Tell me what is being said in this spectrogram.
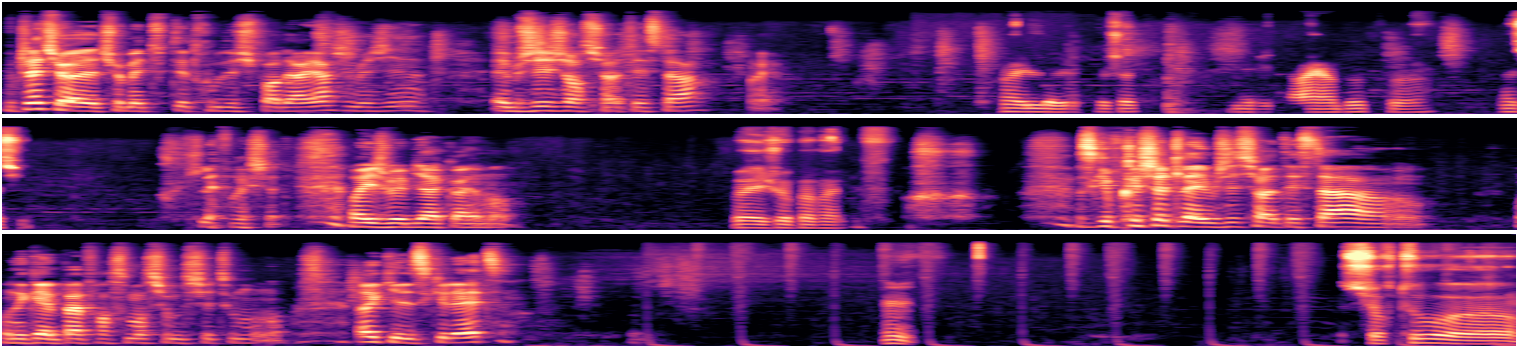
Donc là, tu vas, tu vas mettre toutes tes troupes de support derrière, j'imagine. MG, genre sur la Tesla. Ouais. Ouais, il l'avait déjà. Mais il n'y a rien d'autre. euh, là-dessus. la préchette. Ouais, il jouait bien quand même. hein. Ouais, il joue pas mal. Parce que préchette la MG sur la Tesla, euh, on est quand même pas forcément sur monsieur tout le monde. hein. Ok, les squelettes. Surtout, euh,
